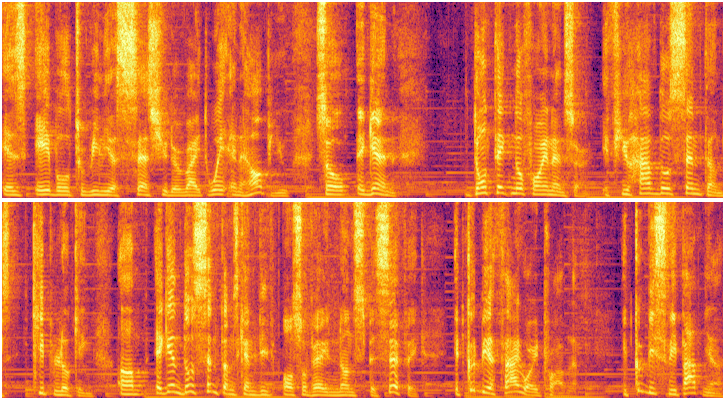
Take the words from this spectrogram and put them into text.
is able to really assess you the right way and help you. So again, don't take no for an answer. If you have those symptoms, keep looking. Um, again, those symptoms can be also very non-specific. It could be a thyroid problem. It could be sleep apnea.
